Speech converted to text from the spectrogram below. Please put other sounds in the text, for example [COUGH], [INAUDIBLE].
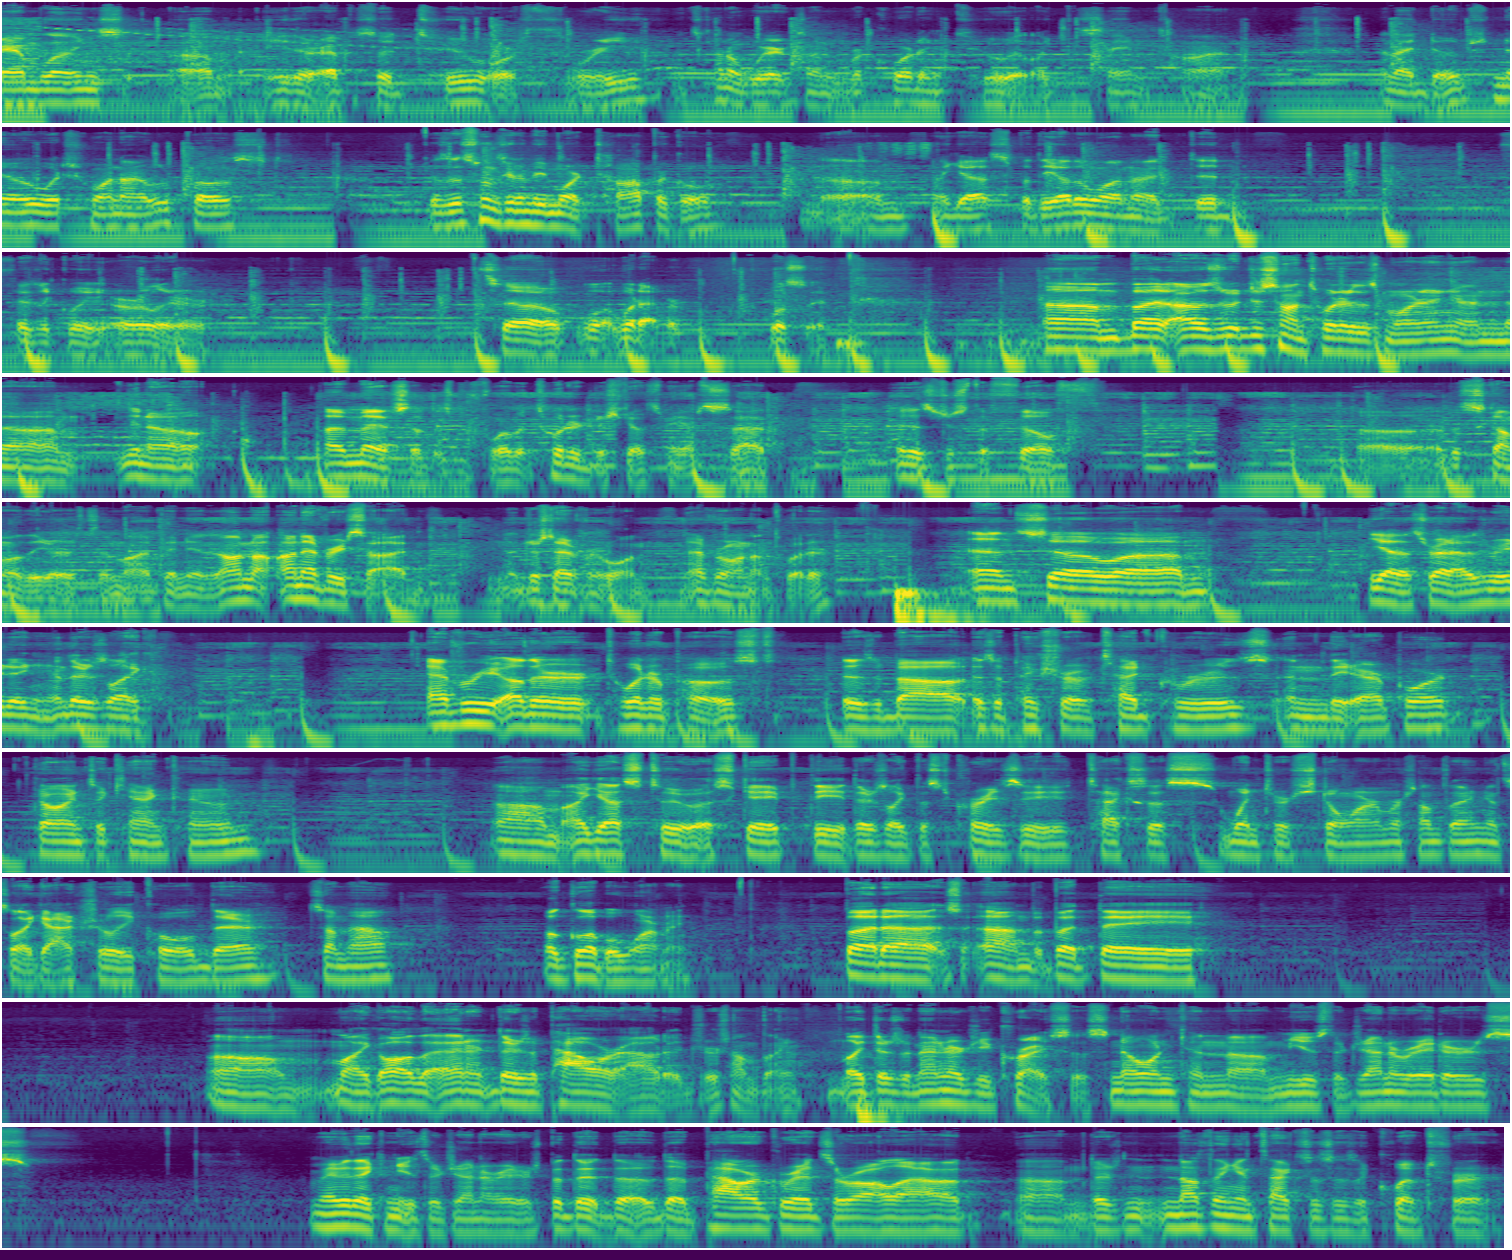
Ramblings, um, either episode two or three. It's kind of weird because I'm recording two at like the same time. And I don't know which one I will post. Because this one's going to be more topical, um, I guess. But the other one I did physically earlier. So, wh- whatever. We'll see. Um, but I was just on Twitter this morning, and um, you know, I may have said this before, but Twitter just gets me upset. It is just the filth, the scum of the earth, in my opinion, on on every side. Just everyone, everyone on Twitter. And so, um, yeah, that's right. I was reading, and there's like every other Twitter post is about is a picture of Ted Cruz in the airport going to Cancun um, I guess to escape the there's like this crazy Texas winter storm or something. It's like actually cold there somehow. Well, global warming, but uh, um, but, but they um, like all the ener- there's a power outage or something. Like there's an energy crisis. No one can um, use their generators. Maybe they can use their generators, but the the, the power grids are all out. Um, there's nothing in Texas is equipped for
